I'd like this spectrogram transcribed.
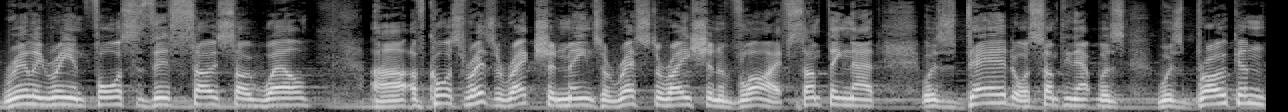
really reinforces this so, so well. Uh, of course, resurrection means a restoration of life, something that was dead or something that was, was broken,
